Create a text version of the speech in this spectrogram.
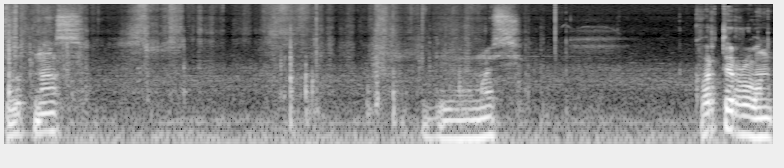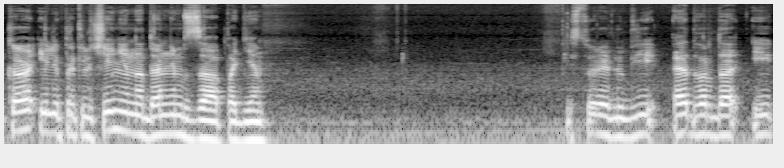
тут у нас. Дивимось. Квартиронка или приключения на Дальнем Западе. История любви Эдварда и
